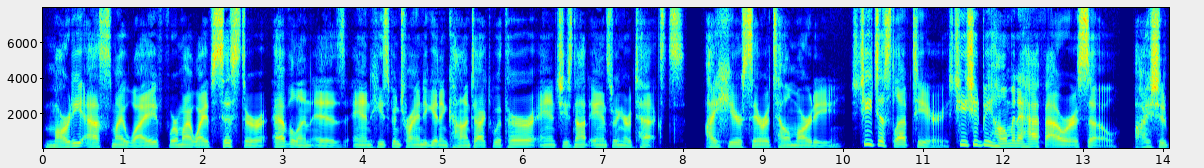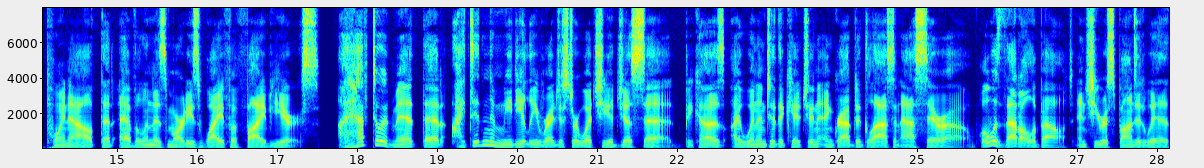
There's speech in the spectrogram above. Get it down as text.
Marty asks my wife where my wife's sister, Evelyn, is, and he's been trying to get in contact with her, and she's not answering her texts. I hear Sarah tell Marty, She just left here. She should be home in a half hour or so. I should point out that Evelyn is Marty's wife of five years. I have to admit that I didn't immediately register what she had just said because I went into the kitchen and grabbed a glass and asked Sarah, What was that all about? And she responded with,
